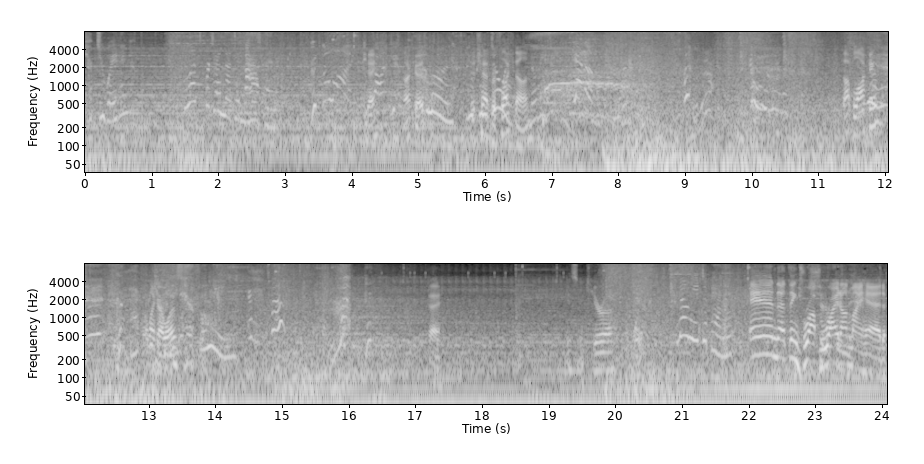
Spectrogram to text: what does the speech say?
Kept you waiting? Let's pretend that didn't happen. Go on. Okay, It's on you. not good. Come on. You Bitch had reflect it. on. Get him. Not blocking? Not like I was. Okay. Need some Cura. No need to panic. And that thing dropped Should've right been on my head.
